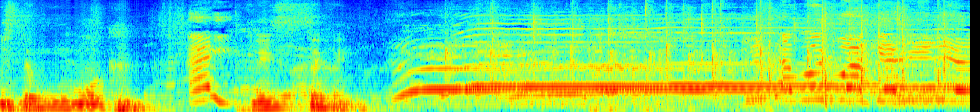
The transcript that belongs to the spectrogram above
Mr. Moonwalk, please second. Mr. Moonwalk, a video.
